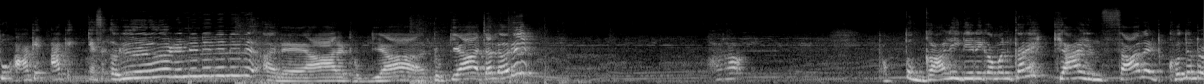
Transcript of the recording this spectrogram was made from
तू आगे आगे, कैसे? अरे, नहीं नहीं नहीं नहीं अरे, यार, ठुक गया ठुक गया, चल, अरे। हरा अब तो गाली देने का मन करे। क्या इंसान है? खुद ने तो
